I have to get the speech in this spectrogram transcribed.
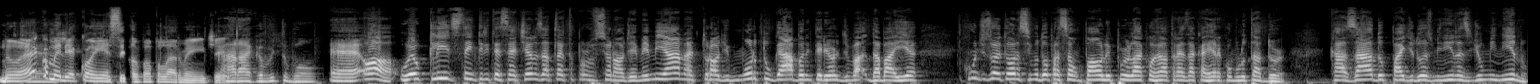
Não é, como ele é conhecido popularmente. Caraca, muito bom. É, ó, o Euclides tem 37 anos, atleta profissional de MMA, natural de Mortugaba, no interior de Ba- da Bahia. Com 18 anos se mudou pra São Paulo e por lá correu atrás da carreira como lutador. Casado, pai de duas meninas e de um menino.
